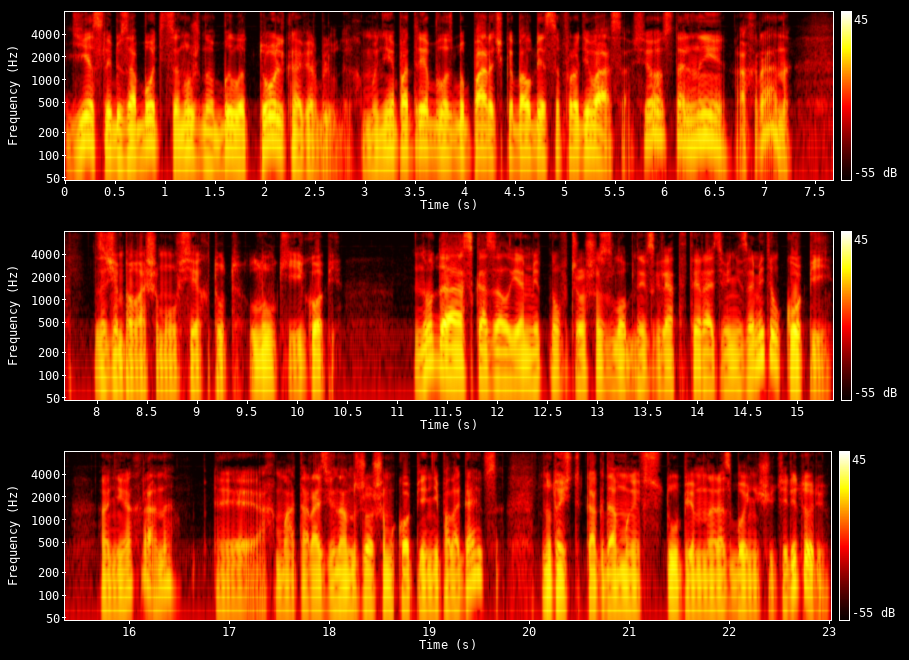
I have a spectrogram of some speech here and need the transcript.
«Если бы заботиться нужно было только о верблюдах, мне потребовалась бы парочка балбесов вроде вас, а все остальные — охрана. Зачем, по-вашему, у всех тут луки и копья?» «Ну да», — сказал я, метнув Джоша злобный взгляд, — «ты разве не заметил копий? Они охрана». «Э, Ахмат, а разве нам с Джошем копья не полагаются? Ну, то есть, когда мы вступим на разбойничью территорию?»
